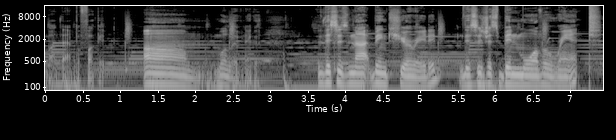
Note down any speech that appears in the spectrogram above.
about that, but fuck it. Um, we'll live, nigga. This has not been curated. This has just been more of a rant,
